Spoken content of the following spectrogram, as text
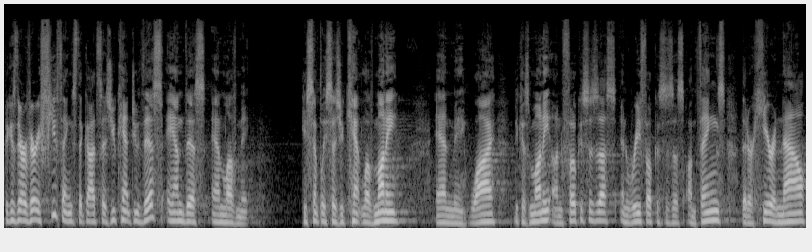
Because there are very few things that God says, you can't do this and this and love me. He simply says, you can't love money and me. Why? Because money unfocuses us and refocuses us on things that are here and now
